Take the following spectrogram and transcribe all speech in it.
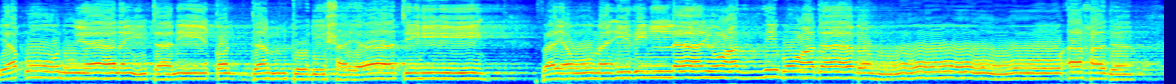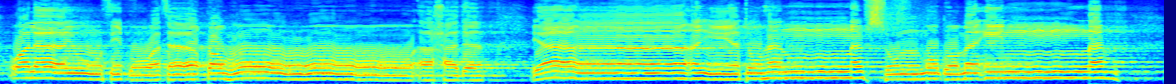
يقول يا ليتني قدمت لحياته فيومئذ لا يعذب عذابه أحد ولا يوثق وثاقه أحد. يا أيتها النفس المطمئنة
